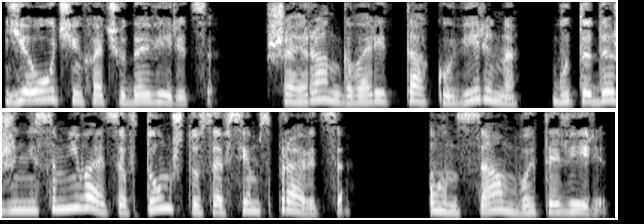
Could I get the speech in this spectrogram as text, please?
Я очень хочу довериться. Шайран говорит так уверенно, будто даже не сомневается в том, что совсем справится. Он сам в это верит.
